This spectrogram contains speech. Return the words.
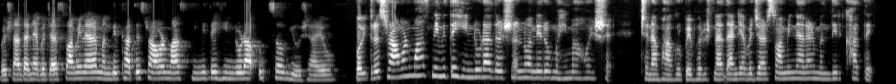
ભુજના બજાર સ્વામિનારાયણ મંદિર ખાતે શ્રાવણ માસ નિમિત્તે હિંડોળા ઉત્સવ યોજાયો. પવિત્ર શ્રાવણ માસ નિમિત્તે હિંડોળા દર્શનનો અનેરો મહિમા હોય છે. જેના ભાગરૂપે ભરૂચના દાંડિયા બજાર સ્વામિનારાયણ મંદિર ખાતે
